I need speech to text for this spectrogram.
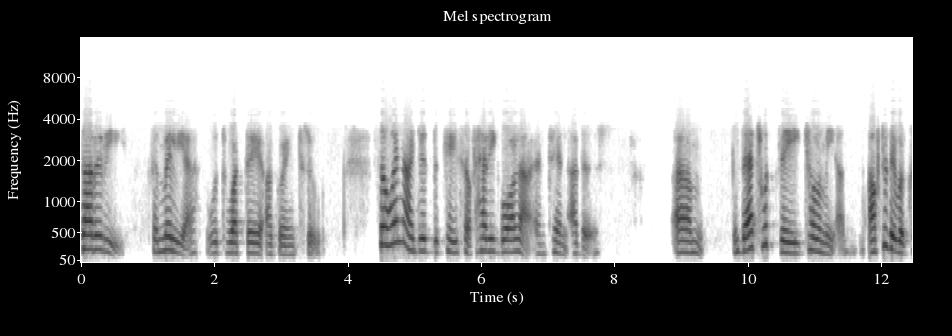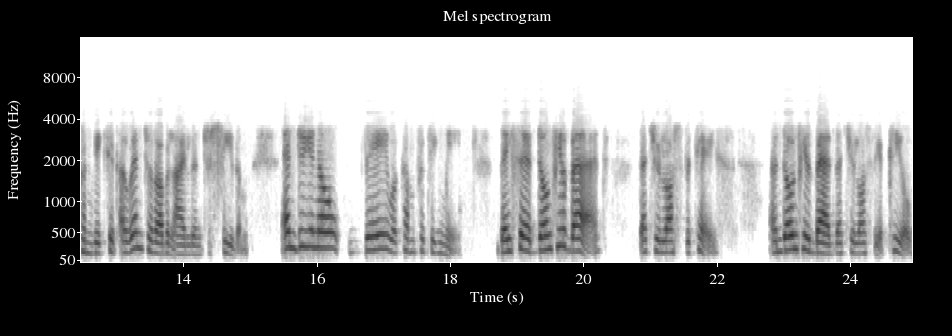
thoroughly familiar with what they are going through? So when I did the case of Harry Gwala and 10 others, um, that's what they told me. After they were convicted, I went to Robben Island to see them. And do you know, they were comforting me. They said, don't feel bad that you lost the case, and don't feel bad that you lost the appeal.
